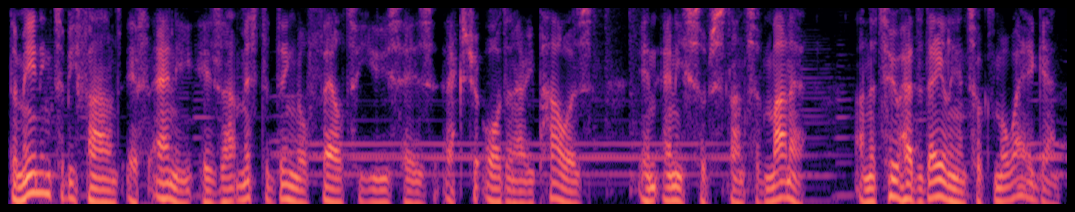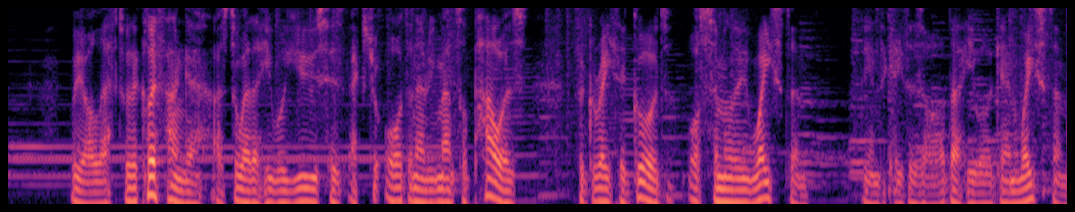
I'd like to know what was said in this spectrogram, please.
The meaning to be found, if any, is that Mr. Dingle failed to use his extraordinary powers in any substantive manner, and the two headed alien took them away again. We are left with a cliffhanger as to whether he will use his extraordinary mental powers for greater good or similarly waste them. The indicators are that he will again waste them.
